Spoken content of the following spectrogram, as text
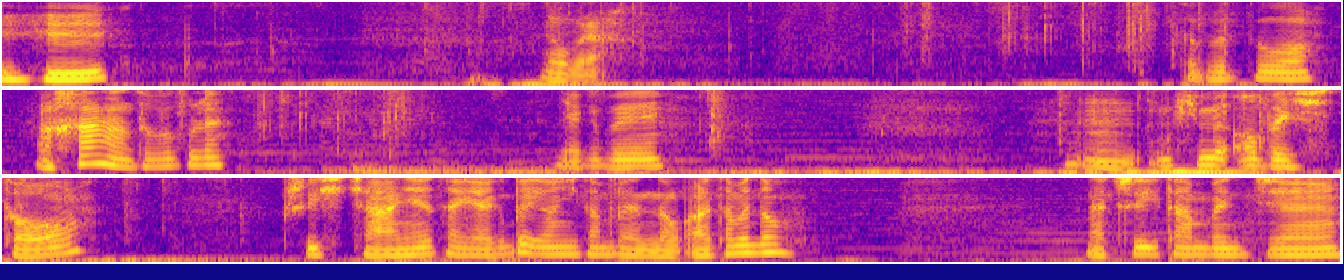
Mhm. Dobra. To by było... Aha, no to w ogóle... Jakby... Mm, musimy obejść to przy ścianie, tak jakby i oni tam będą, ale tam będą... Znaczy i tam będzie...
